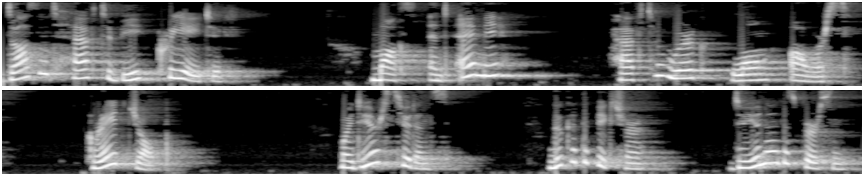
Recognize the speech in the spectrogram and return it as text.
doesn't have to be creative. Max and Amy have to work long hours. Great job! My dear students, look at the picture. Do you know this person?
